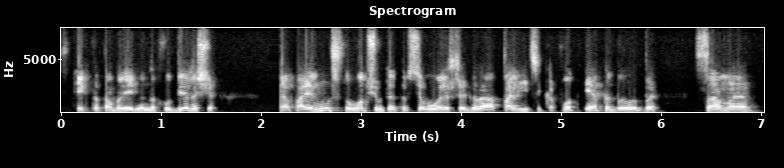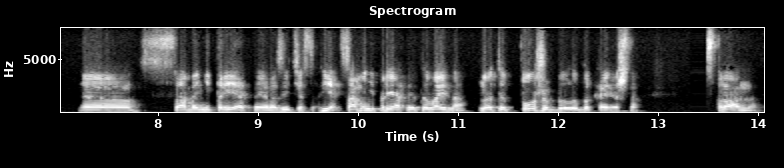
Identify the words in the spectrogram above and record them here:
в каких-то там временных убежищах, э, поймут, что, в общем-то, это всего лишь игра политиков. Вот это было бы самое, э, самое неприятное развитие. Нет, самое неприятное – это война. Но это тоже было бы, конечно, странно.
